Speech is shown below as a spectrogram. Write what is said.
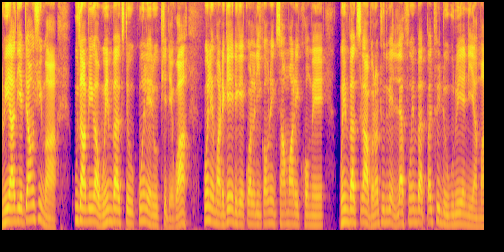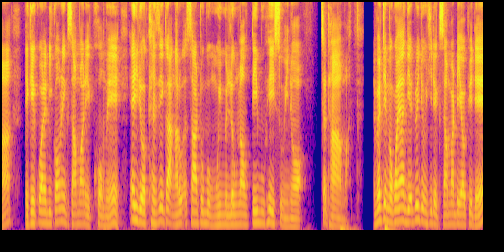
နွေရာသီအပြောင်းရွှေ့မှာဦးစားပေးက Winbacks တို့ကွင်းလေတို့ဖြစ်တယ်ကွာကွင်းလေမှာတကယ်တကယ် quality ကောင်းတဲ့ကစားမားတွေခေါ်မယ် Winbacks ကဘာလို့ထူးသဖြင့် left wingback Patrick Duguru ရဲ့နေရာမှာတကယ် quality ကောင်းတဲ့ကစားမားတွေခေါ်မယ်အဲ့ဒီတော့ခန်စစ်ကငါတို့အစားထိုးဖို့ငွေမလုံလောက်သေးဘူးဟေ့ဆိုရင်တော့ဆက်ထားရမှာနံပါတ်1မကွန်ရဒီအတွေ့အကြုံရှိတဲ့ကစားမတစ်ယောက်ဖြစ်တယ်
